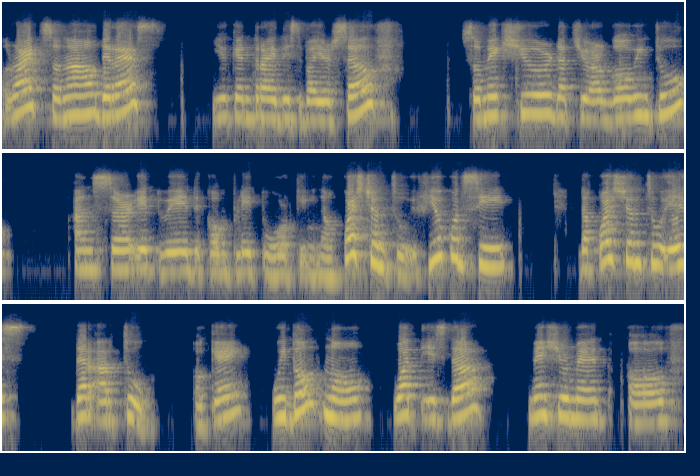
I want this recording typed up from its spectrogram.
All right, so now the rest, you can try this by yourself. So make sure that you are going to answer it with the complete working. Now, question two, if you could see, the question two is, there are two, okay? We don't know what is the measurement of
